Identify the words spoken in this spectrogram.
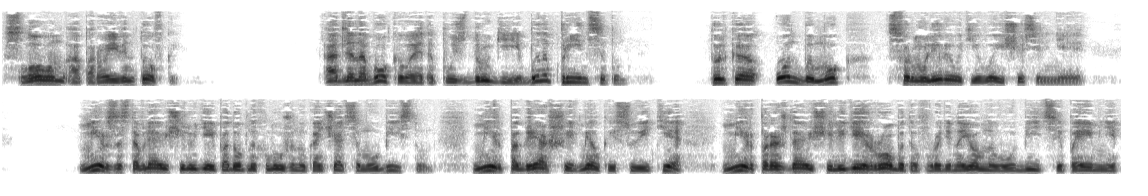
словом, а порой и винтовкой. А для Набокова это «пусть другие» было принципом, только он бы мог сформулировать его еще сильнее. Мир, заставляющий людей, подобных Лужину, кончать самоубийством, мир, погрязший в мелкой суете, мир, порождающий людей-роботов, вроде наемного убийцы по имени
